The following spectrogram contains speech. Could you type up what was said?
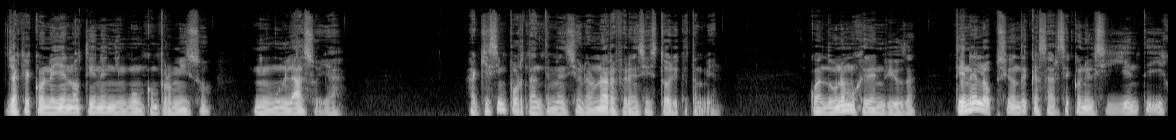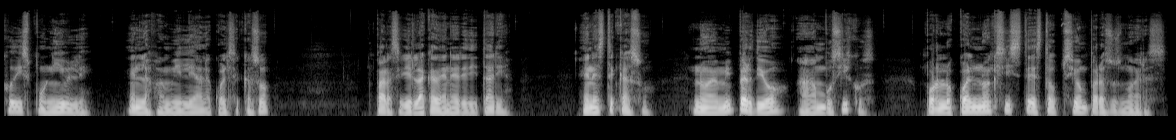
ya que con ella no tienen ningún compromiso, ningún lazo ya. Aquí es importante mencionar una referencia histórica también. Cuando una mujer enviuda, tiene la opción de casarse con el siguiente hijo disponible en la familia a la cual se casó, para seguir la cadena hereditaria. En este caso, Noemí perdió a ambos hijos, por lo cual no existe esta opción para sus nueras.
